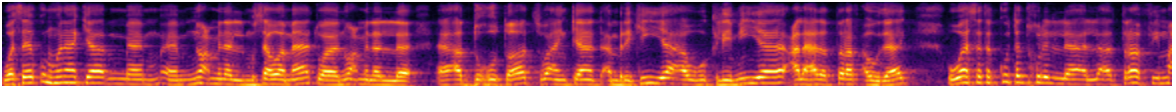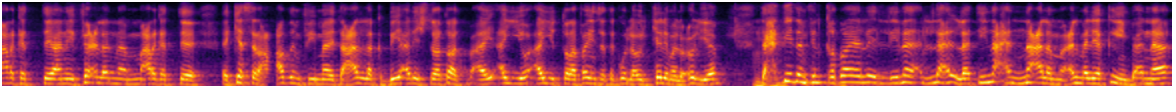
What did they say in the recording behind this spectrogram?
وسيكون هناك نوع من المساومات ونوع من الضغوطات سواء كانت أمريكية أو إقليمية على هذا الطرف أو ذاك. وستكون تدخل الأطراف في معركة يعني فعلا معركة كسر عظم فيما يتعلق بالاشتراطات. اي اي أي الطرفين ستكون له الكلمة العليا. تحديدا في القضايا التي نحن نعلم علم اليقين بأنها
